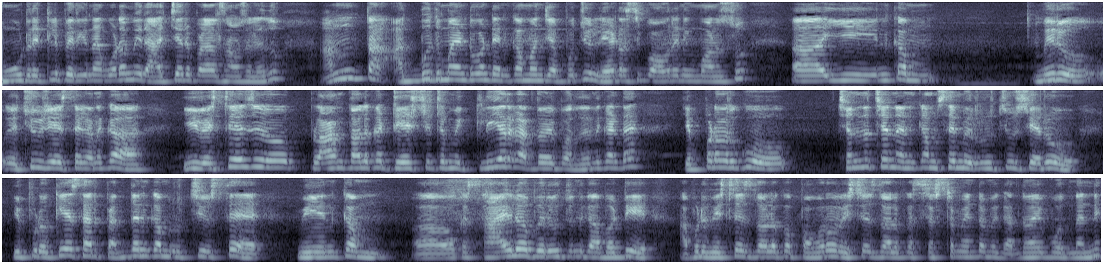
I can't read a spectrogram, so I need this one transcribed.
మూడు రెట్లు పెరిగినా కూడా మీరు ఆశ్చర్యపడాల్సిన అవసరం లేదు. అంత అద్భుతమైనటువంటి ఇన్కమ్ అని చెప్పొచ్చు లీడర్షిప్ ఓవరైనింగ్ బోనస్ ఈ ఇన్కమ్ మీరు అచీవ్ చేస్తే కనుక ఈ వెస్టేజ్ ప్లాన్ తాలూకా టేస్ట్ చేయడం మీకు క్లియర్గా అర్థమైపోతుంది. ఎందుకంటే ఇప్పటివరకు చిన్న చిన్న ఇన్కమ్సే మీరు రుచి చూసారు ఇప్పుడు ఒకేసారి పెద్ద ఇన్కమ్ రుచి చూస్తే మీ ఇన్కమ్ ఒక స్థాయిలో పెరుగుతుంది కాబట్టి అప్పుడు వెస్టేజ్ తాలూకా పవర్ వెస్టేజ్ తాలూకా సిస్టమ్ ఏంటో మీకు అర్థమైపోతుందండి.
